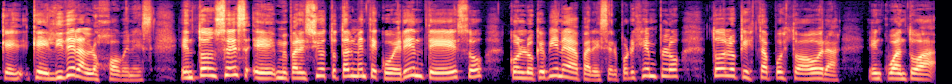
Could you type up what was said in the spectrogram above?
que, lideran los jóvenes. Entonces, eh, me pareció totalmente coherente eso con lo que viene a aparecer. Por ejemplo, todo lo que está puesto ahora en cuanto a,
